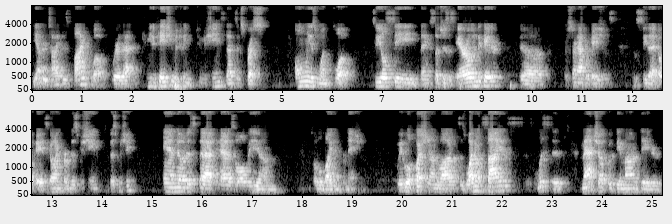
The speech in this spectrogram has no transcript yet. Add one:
The other type is biflow, where that communication between two machines, that's expressed only as one flow. So you'll see things such as this arrow indicator. Uh, for certain applications, you'll see that, okay, it's going from this machine to this machine. And notice that it has all the um, total byte information. We have a little question on the bottom. It says, why don't size as listed match up with the amount of data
